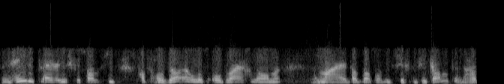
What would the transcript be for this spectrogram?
een hele kleine discrepantie, had de wel elders ook waargenomen. Maar dat was nog niet significant. En daar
